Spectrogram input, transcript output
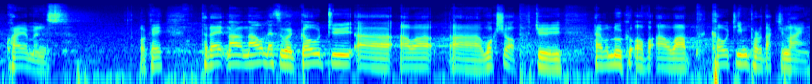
requirements. Okay. Today, now, now let's go to uh, our uh, workshop to have a look of our coating production line.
